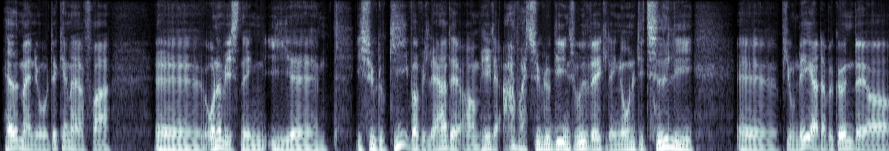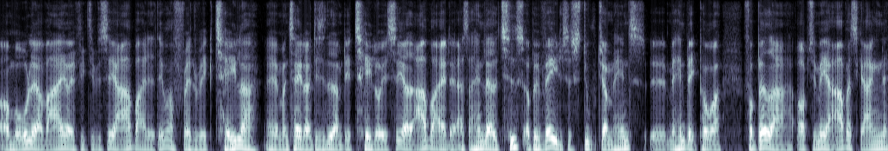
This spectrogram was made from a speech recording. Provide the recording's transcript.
havde man jo, det kender jeg fra øh, undervisningen i, øh, i psykologi, hvor vi lærte om hele arbejdspsykologiens udvikling, nogle af de tidlige øh, Øh, pionerer, der begyndte at, at måle og veje og effektivisere arbejdet, det var Frederick Taylor. Øh, man taler decideret om det tayloriserede arbejde, altså han lavede tids- og bevægelsesstudier med, hens, øh, med henblik på at forbedre og optimere arbejdsgangene.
